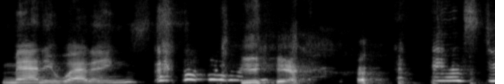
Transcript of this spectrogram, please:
many weddings. yeah. is to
